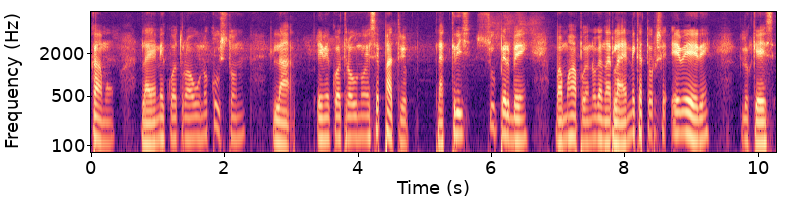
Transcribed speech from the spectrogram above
Camo, la M4A1 Custom, la M4A1S Patriot, la Chris Super B, vamos a podernos ganar la M14 EBR, lo que es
